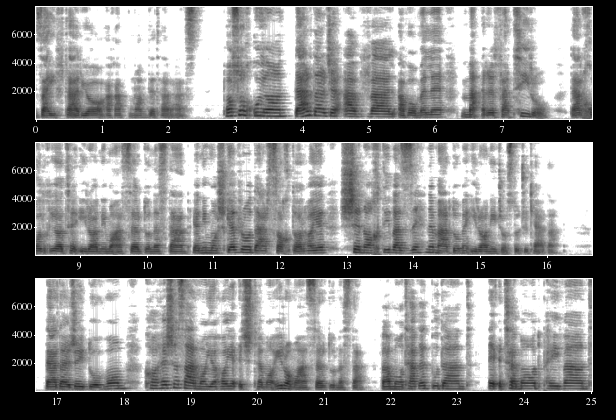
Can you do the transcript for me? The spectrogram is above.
ضعیفتر یا عقب مانده تر است؟ پاسخگویان در درجه اول عوامل معرفتی رو در خلقیات ایرانی مؤثر دونستند یعنی مشکل رو در ساختارهای شناختی و ذهن مردم ایرانی جستجو کردند در درجه دوم کاهش سرمایه های اجتماعی را مؤثر دونستند و معتقد بودند اعتماد پیوند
